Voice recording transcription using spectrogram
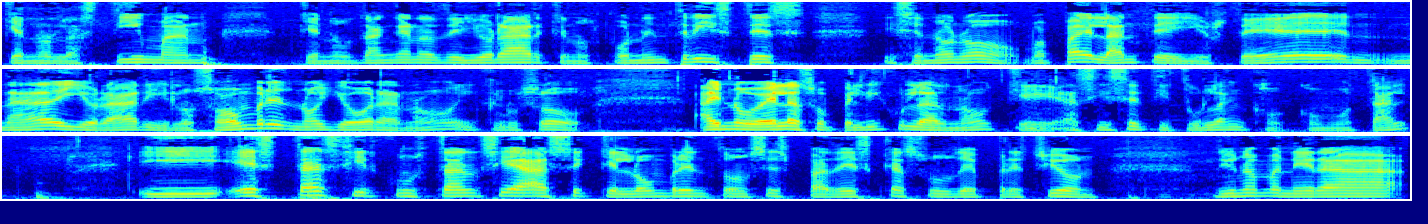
que nos lastiman, que nos dan ganas de llorar, que nos ponen tristes, dice, no, no, va para adelante y usted nada de llorar y los hombres no lloran, ¿no? Incluso hay novelas o películas, ¿no? Que así se titulan como tal y esta circunstancia hace que el hombre entonces padezca su depresión de una manera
